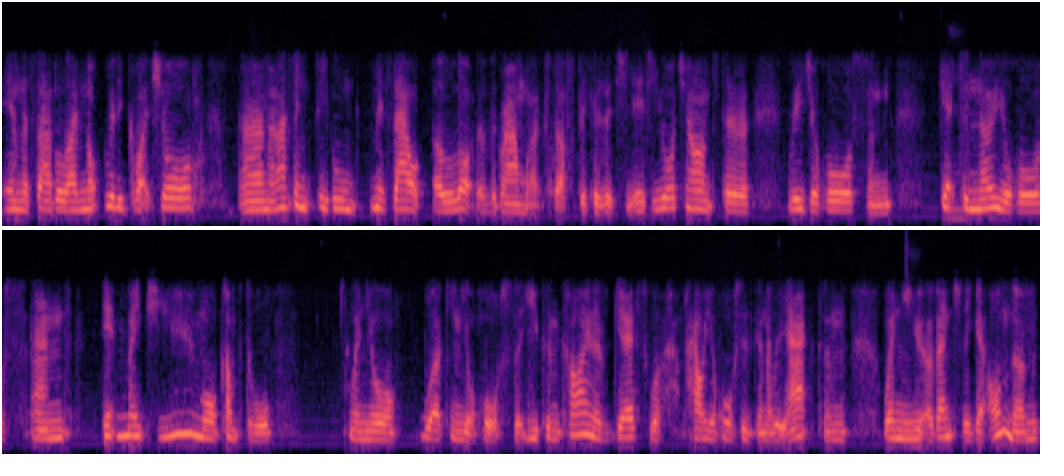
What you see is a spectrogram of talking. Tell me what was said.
in the saddle, I'm not really quite sure. Um, and I think people miss out a lot of the groundwork stuff because it's it's your chance to read your horse and get to know your horse, and it makes you more comfortable when you're working your horse that you can kind of guess how your horse is going to react and when you eventually get on them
